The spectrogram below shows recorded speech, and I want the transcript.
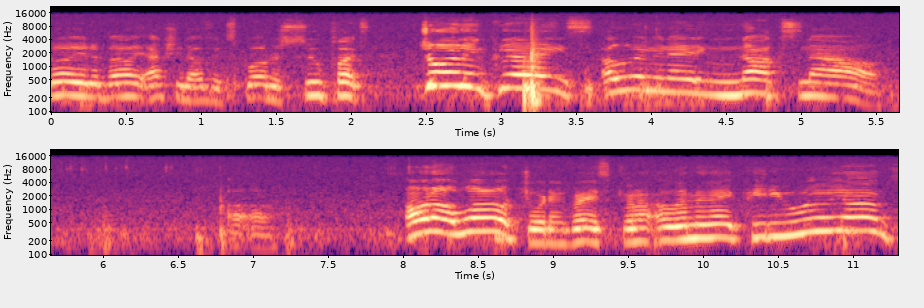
belly to belly. Actually, that was Exploder Suplex. Jordynne Grace eliminating Knux now. Uh oh. Oh no, whoa! Jordynne Grace gonna eliminate Petey Williams.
